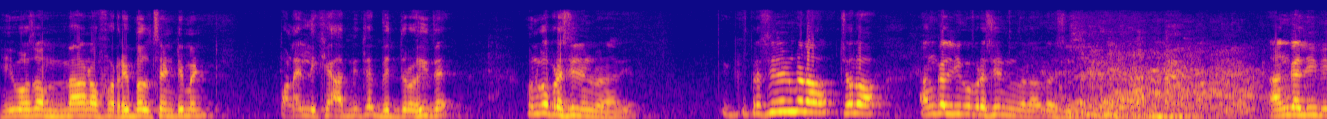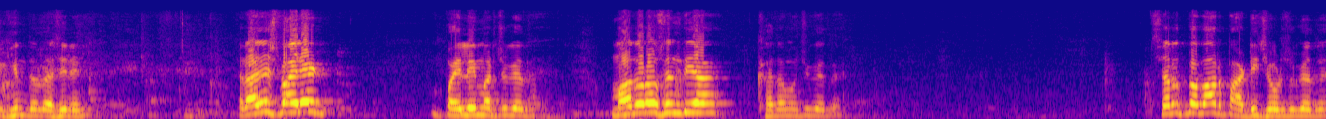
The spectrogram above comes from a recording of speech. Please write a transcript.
He was a man of rebel sentiment पढ़े लिखे आदमी थे, विद्रोही थे। उनको प्रेसिडेंट बना दिया। प्रेसिडेंट बनाओ, चलो, अंकल जी को प्रेसिडेंट बनाओ president uncle ji became the president Rajesh Pilot, पहले ही मर चुके थे। माधवराव सिंधिया, खत्म हो चुके थे। शरद पवार पार्टी छोड़ चुके थे।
